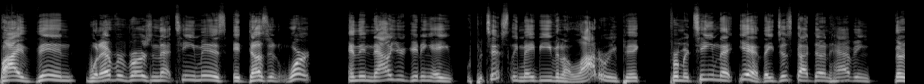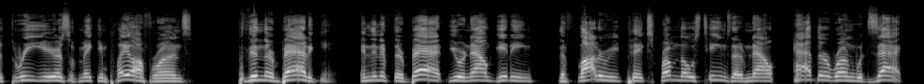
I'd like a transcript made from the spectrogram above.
by then, whatever version that team is, it doesn't work. And then now you're getting a potentially maybe even a lottery pick from a team that, yeah, they just got done having their three years of making playoff runs but then they're bad again. And then if they're bad, you're now getting the lottery picks from those teams that have now had their run with Zach,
